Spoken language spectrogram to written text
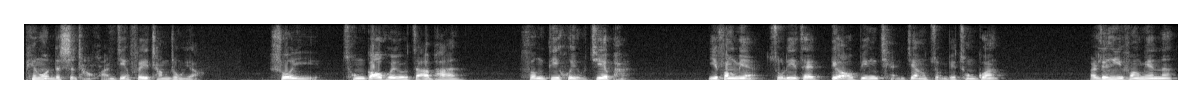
平稳的市场环境非常重要。所以，冲高会有砸盘，逢低会有接盘。一方面，主力在调兵遣将，准备冲关；而另一方面呢？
